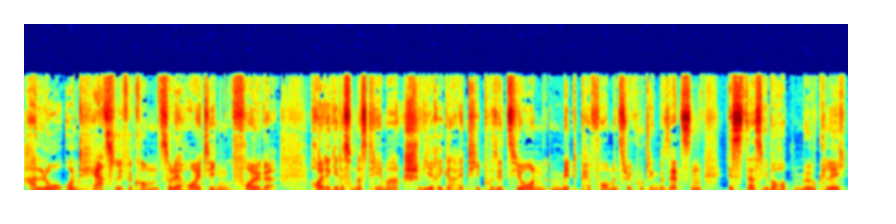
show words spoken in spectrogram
Hallo und herzlich willkommen zu der heutigen Folge. Heute geht es um das Thema schwierige IT-Positionen mit Performance Recruiting besetzen. Ist das überhaupt möglich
